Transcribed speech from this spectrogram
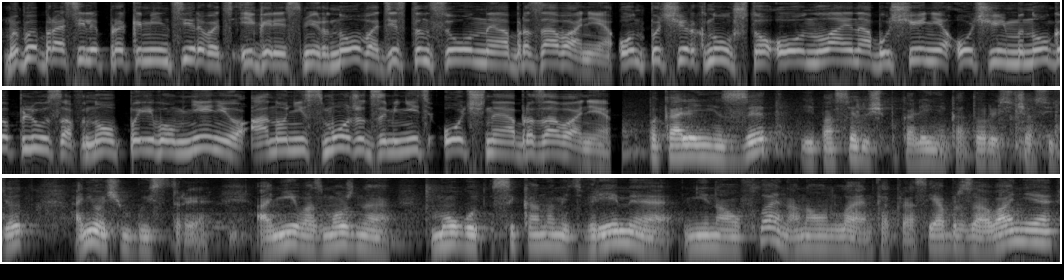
Мы попросили прокомментировать Игоря Смирнова дистанционное образование. Он подчеркнул, что у онлайн-обучения очень много плюсов, но, по его мнению, оно не сможет заменить очное образование. Поколение Z и последующее поколение, которое сейчас идет, они очень быстрые. Они, возможно, могут сэкономить время не на офлайн, а на онлайн как раз. И образование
